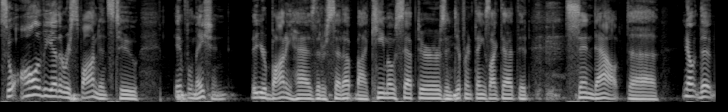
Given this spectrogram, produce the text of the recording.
So, all of the other respondents to inflammation that your body has that are set up by chemoceptors and different things like that that send out, uh, you know, the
